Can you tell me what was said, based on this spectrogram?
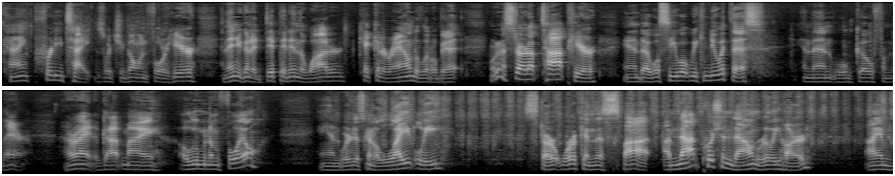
Okay, pretty tight is what you're going for here. And then you're going to dip it in the water, kick it around a little bit. We're going to start up top here and uh, we'll see what we can do with this and then we'll go from there. All right, I've got my aluminum foil and we're just going to lightly start working this spot. I'm not pushing down really hard. I am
